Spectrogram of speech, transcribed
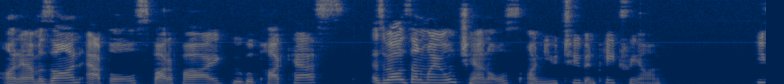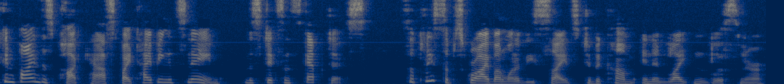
on Amazon, Apple, Spotify, Google Podcasts, as well as on my own channels on YouTube and Patreon. You can find this podcast by typing its name, Mystics and Skeptics, so please subscribe on one of these sites to become an enlightened listener.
